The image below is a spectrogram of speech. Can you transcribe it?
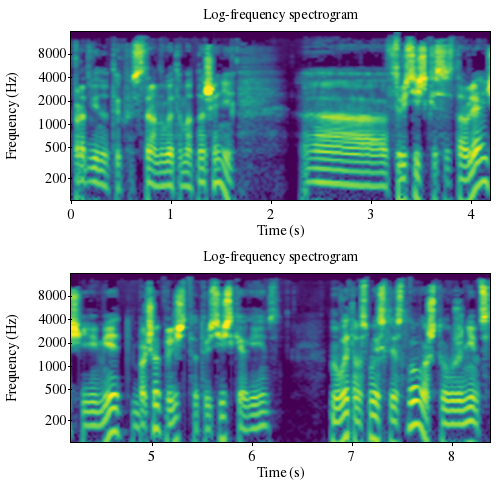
продвинутых стран в этом отношении, в туристической составляющей имеет большое количество туристических агентств. Но в этом смысле слова, что уже немцы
